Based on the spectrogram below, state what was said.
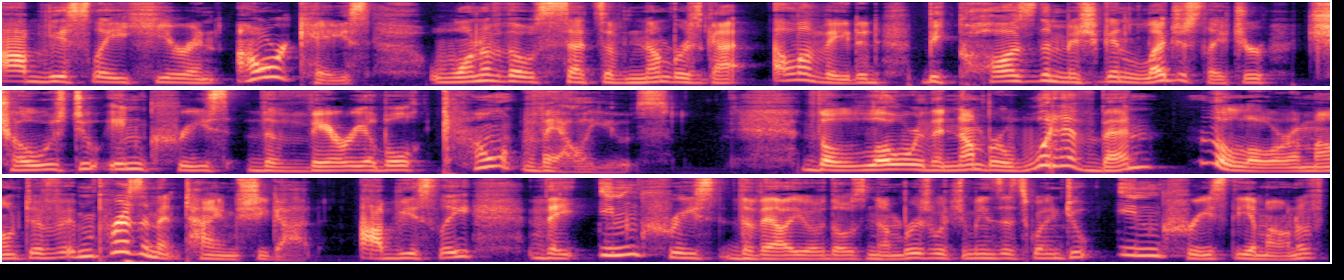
Obviously, here in our case, one of those sets of numbers got elevated because the Michigan legislature chose to increase the variable count values. The lower the number would have been, the lower amount of imprisonment time she got. Obviously, they increased the value of those numbers, which means it's going to increase the amount of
